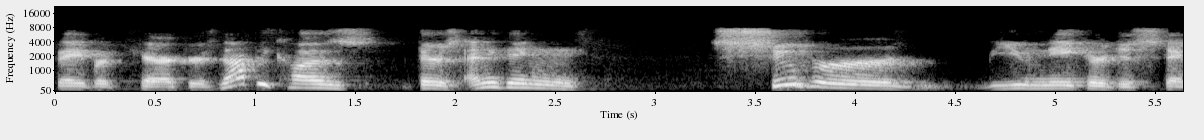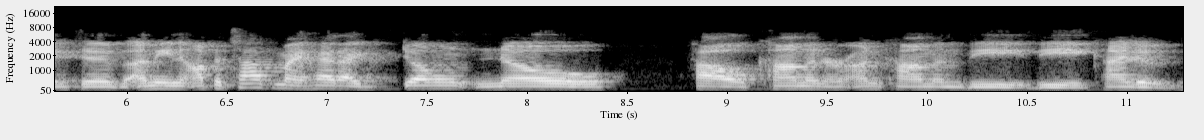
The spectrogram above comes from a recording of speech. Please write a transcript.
favorite characters, not because there's anything super unique or distinctive. I mean, off the top of my head, I don't know how common or uncommon the the kind of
